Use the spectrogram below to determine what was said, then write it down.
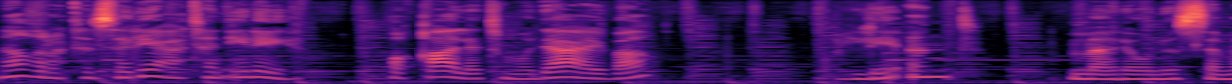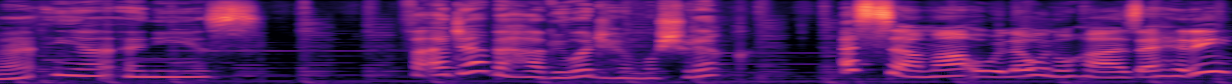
نظرة سريعة إليه وقالت مداعبة قل لي أنت ما لون السماء يا أنيس؟ فأجابها بوجه مشرق السماء لونها زهري.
